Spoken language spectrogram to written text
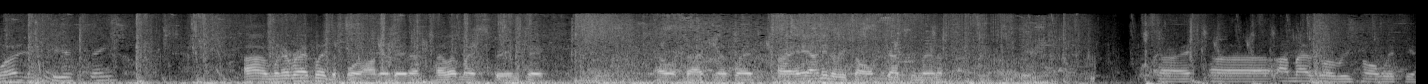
what? Into your stream? Um, whenever I played the For Honor beta, I let my stream pick uh, what faction I played. Alright, hey, I need to recall. Grab some mana. Alright, uh, I might as well recall with you.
